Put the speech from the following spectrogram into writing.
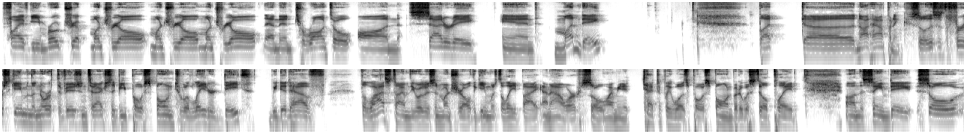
five game road trip Montreal, Montreal, Montreal, and then Toronto on Saturday and Monday but uh, not happening. So this is the first game in the North Division to actually be postponed to a later date. We did have the last time the Oilers in Montreal, the game was delayed by an hour. So, I mean, it technically was postponed, but it was still played on the same day. So,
